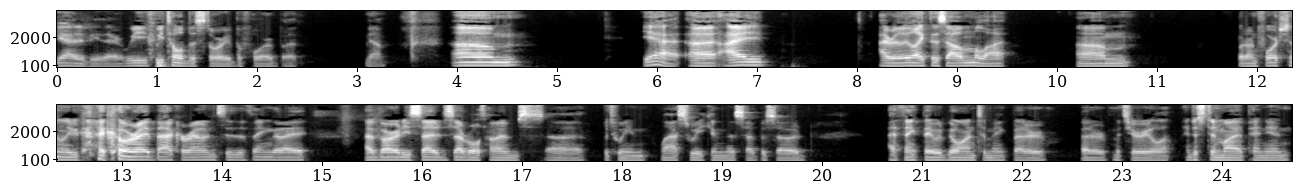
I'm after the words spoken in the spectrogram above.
yeah, to be there. We we told the story before, but yeah. Um, yeah. Uh, I I really like this album a lot. Um, but unfortunately, we gotta go right back around to the thing that I I've already said several times uh, between last week and this episode. I think they would go on to make better better material, and just in my opinion,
